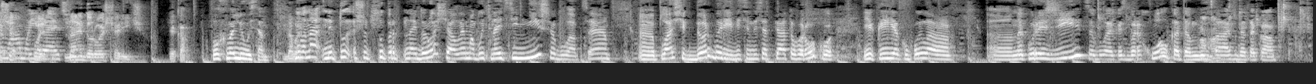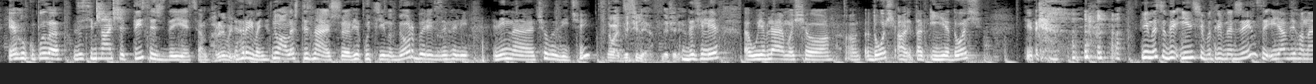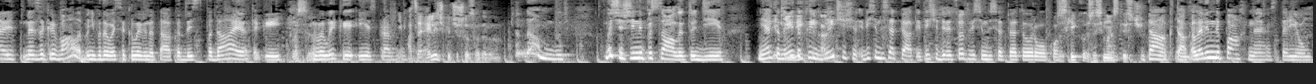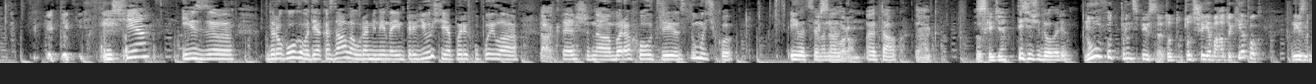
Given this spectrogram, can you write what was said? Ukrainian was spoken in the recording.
найдорожча, мої Оль, речі. найдорожча річ. Яка? Похвалюся. Давай. Ну вона не ту, щоб супер найдорожча, але, мабуть, найцінніша була б це е, плащик Бербері 85-го року, який я купила е, на куражі. Це була якась барахолка, там вінтажна така. Я його купила за 17 тисяч, здається. Гривень? Гривень. Ну, але ж ти знаєш, е, в яку ціну Бербері взагалі. Він е, чоловічий. Давай, дефіле. дефіле. Дефіле. Е, Уявляємо, що е, дощ, а так і є дощ. І так. І на сюди інші потрібні джинси, і я б його навіть не закривала. Мені подобається, коли він так от десь спадає, такий Красиво. великий і справжній. А це Елічка чи що це тебе? Ну, да, мабуть. Бачиш, і не писали тоді. Ні, Який він рік такий вичищений. 85-й, 1985 року. За скільки? За 17 тисяч. Так, так, але він не пахне старьом. І ще із е, дорогого, от я казала у Раміни на інтерв'ю, що я перекупила Так. теж на барахолці сумочку. І оце Із вона. Сен-Лоран. Е, Так. Так. За скільки? Тисячу доларів. Ну, от, в принципі, все. Тут, тут ще є багато кепок різних.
